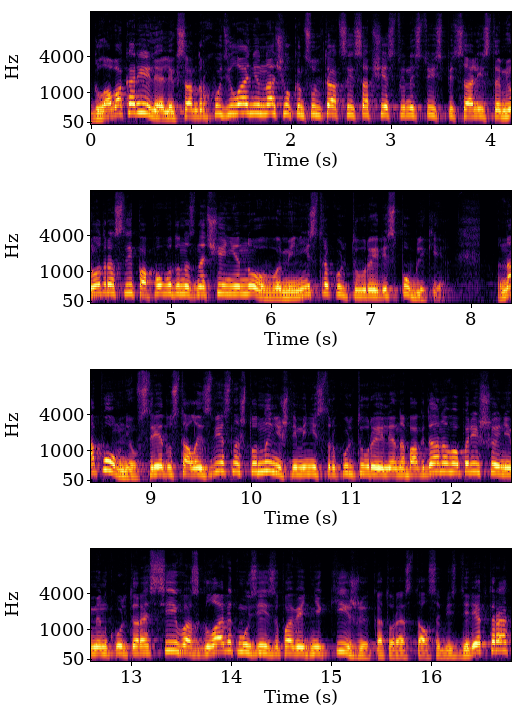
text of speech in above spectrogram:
Глава Карелии Александр Худиланин начал консультации с общественностью и специалистами отрасли по поводу назначения нового министра культуры республики. Напомню, в среду стало известно, что нынешний министр культуры Елена Богданова по решению Минкульта России возглавит музей-заповедник Кижи, который остался без директора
